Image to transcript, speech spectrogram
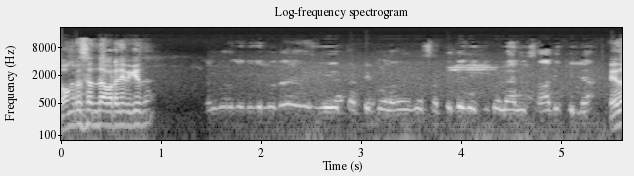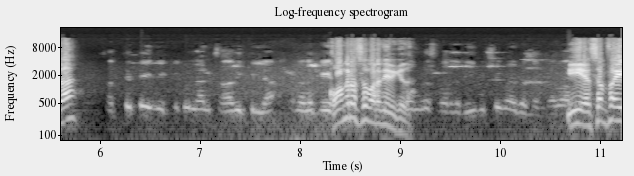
കോൺഗ്രസ് എന്താ പറഞ്ഞിരിക്കുന്നത്? ഈ തട്ടിപ്പുകൾ അതായത് സത്യത്തെ ഞെക്കിക്കൊള്ളാൻ സാധിക്കില്ല. ഏതാ? സത്യത്തെ ഞെക്കിക്കൊള്ളാൻ സാധിക്കില്ല കോൺഗ്രസ് പറഞ്ഞിരിക്കുന്നത്. കോൺഗ്രസ് പറഞ്ഞത്. ഈ വിഷയവുമായി ബന്ധപ്പെട്ട്. ഈ എസ് എഫ് ഐ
